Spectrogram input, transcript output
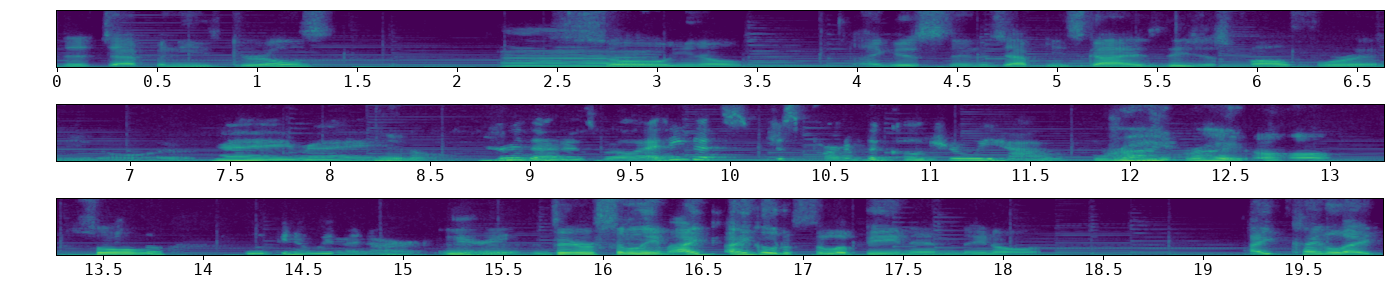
the Japanese girls Uh, so you know I guess in the Japanese guys, they just fall for it, you know. Right, right. You know. I heard that as well. I think that's just part of the culture we have. Right, right. Uh huh. So Filipino women are very. mhm, very friendly. I I go to Philippine and you know, I kind of like.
